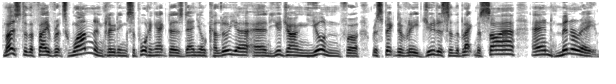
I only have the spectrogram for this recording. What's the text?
Most of the favourites won, including supporting actors Daniel Kaluuya and Yuh-jung Youn for respectively Judas and the Black Messiah and Minari.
